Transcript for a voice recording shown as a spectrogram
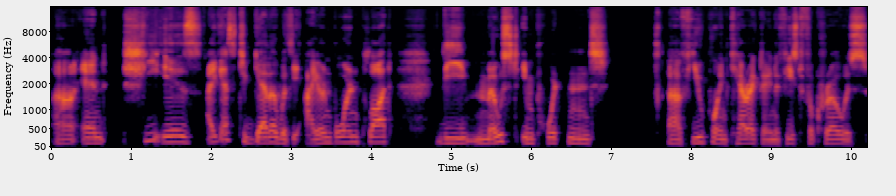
uh, and she is, I guess, together with the Ironborn plot, the most important uh, viewpoint character in A Feast for Crows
